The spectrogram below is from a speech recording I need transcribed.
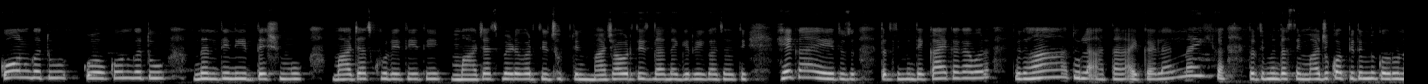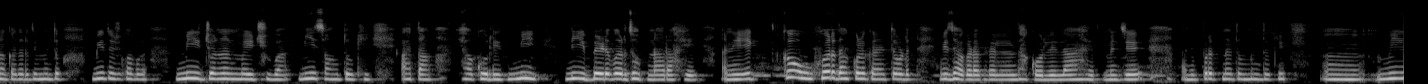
कोण ग तू? को कोण ग तू? नंदिनी देशमुख माझ्याच खोलीत येते. माझ्याच बेडवरती झोपते. माझ्यावरतीच दादागिरी गाजवते. हे काय आहे तुझं? तर ती म्हणते काय काय काय बरं? तुझं हां तुला आता ऐकायला नाही का? तर ती म्हणत असते माझी कॉपी तुम्ही करू नका. तर ती म्हणतो मी तुझी कॉपी मी जननमय शिवा. मी सांगतो की आता ह्या खोलीत मी मी बेडवर झोपणार आहे. आणि इतकं उहर दाखवलं का नाही तेवढ्यात विझाकडाकडे दाखवलेलं आहे म्हणजे आणि प्रत्न तो म्हणतो की मी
